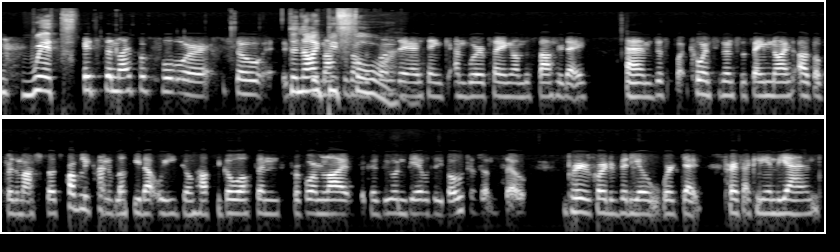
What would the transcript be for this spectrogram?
with. It's the night before, so The night on before. the Sunday, I think, and we're playing on the Saturday. Um, just by coincidence, the same night as up for the match. So it's probably kind of lucky that we don't have to go up and perform live because we wouldn't be able to do both of them. So the pre-recorded video worked out perfectly in the end.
